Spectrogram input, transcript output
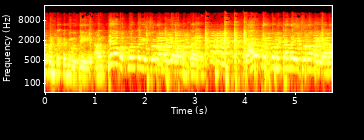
नऊला मिनिटं कमी होते. आणि त्या भगवंत यशोरा मैयाला म्हणताय काय प्रश्न विचारला यशोरा मैयाला?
